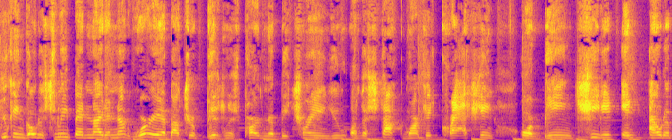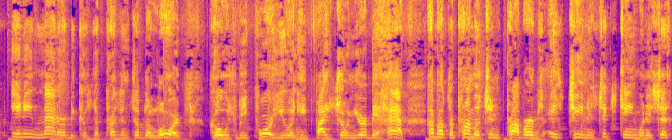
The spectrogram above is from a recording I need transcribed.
you can go to sleep at night and not worry about your business partner betraying you or the stock market crashing or being cheated in out of any manner because the presence of the Lord goes before you and he fights on your behalf. How about the promise in Proverbs 18 and 16 when it says,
